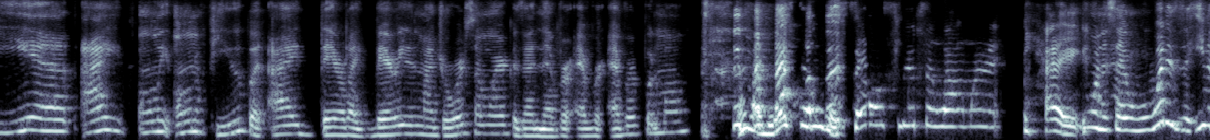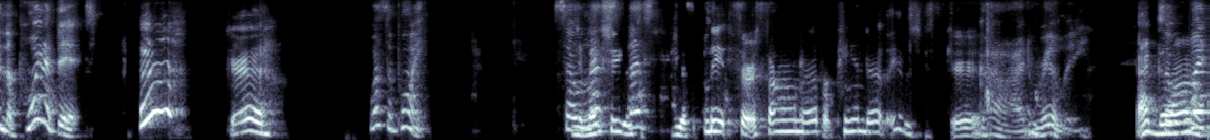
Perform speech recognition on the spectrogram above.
Yeah, I only own a few, but I they're like buried in my drawer somewhere because I never, ever, ever put them on. I'm like, do they still even sell slips in Walmart? Hey, you want to say, well, what is it, even the point of it? Girl, what's the point? So let's, make sure your, let's your splits are sewn up or pinned up. It was just good. God, really? I go so on. what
